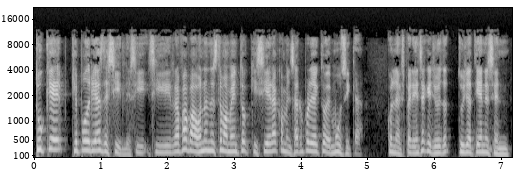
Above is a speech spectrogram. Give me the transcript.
¿Tú qué, qué, podrías decirle? Si, si Rafa Pavón en este momento quisiera comenzar un proyecto de música, con la experiencia que tú ya tienes en,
